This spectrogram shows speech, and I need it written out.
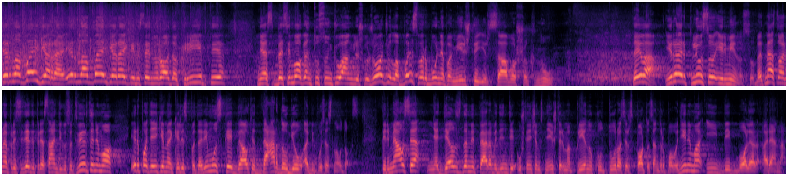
Ir labai gerai, ir labai gerai, kad jisai nurodo kryptį, nes besimokant tų sunkių angliškų žodžių labai svarbu nepamiršti ir savo šaknų. Tai va, yra ir pliusų, ir minusų, bet mes norime prisidėti prie santykių sutvirtinimo ir pateikime kelis patarimus, kaip gauti dar daugiau abipusės naudos. Pirmiausia, nedėlsdami pervadinti užtiečiams neištarimą Prienų kultūros ir sporto centro pavadinimą į Big Baller areną.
